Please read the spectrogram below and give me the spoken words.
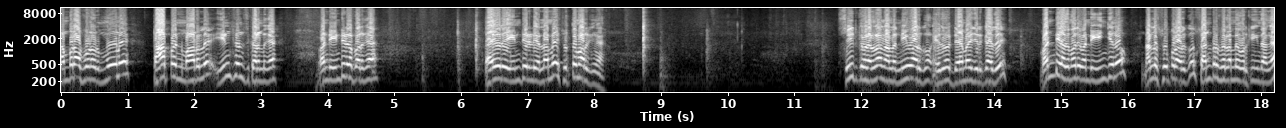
நம்பர் ஆஃப் ஓனர் மூணு டாப் அண்ட் மாடலு இன்சூரன்ஸ் கரண்டுங்க வண்டி இன்டீரியர் பாருங்க. டயரு இன்டீரியர் எல்லாமே சுத்தமாக இருக்குங்க. சீட் கவர் எல்லாம் நல்ல நியூவாக இருக்கும். எதுவும் டேமேஜ் இருக்காது. வண்டி அது மாதிரி வண்டி இன்ஜினும் நல்ல சூப்பராக இருக்கும். சன்ரூஃப் எல்லாமே ஒர்க்கிங் தாங்க.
